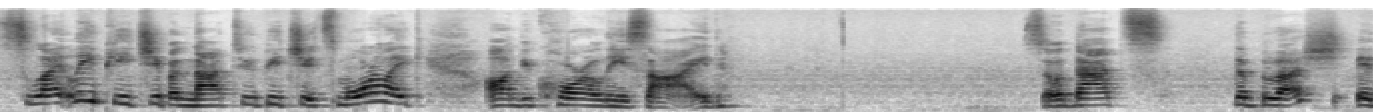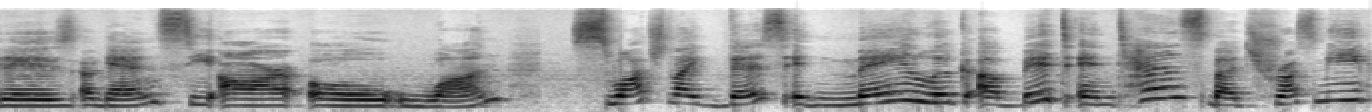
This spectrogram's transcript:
slightly peachy but not too peachy. It's more like on the corally side. So that's the blush. It is again CR01. swatched like this, it may look a bit intense, but trust me,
